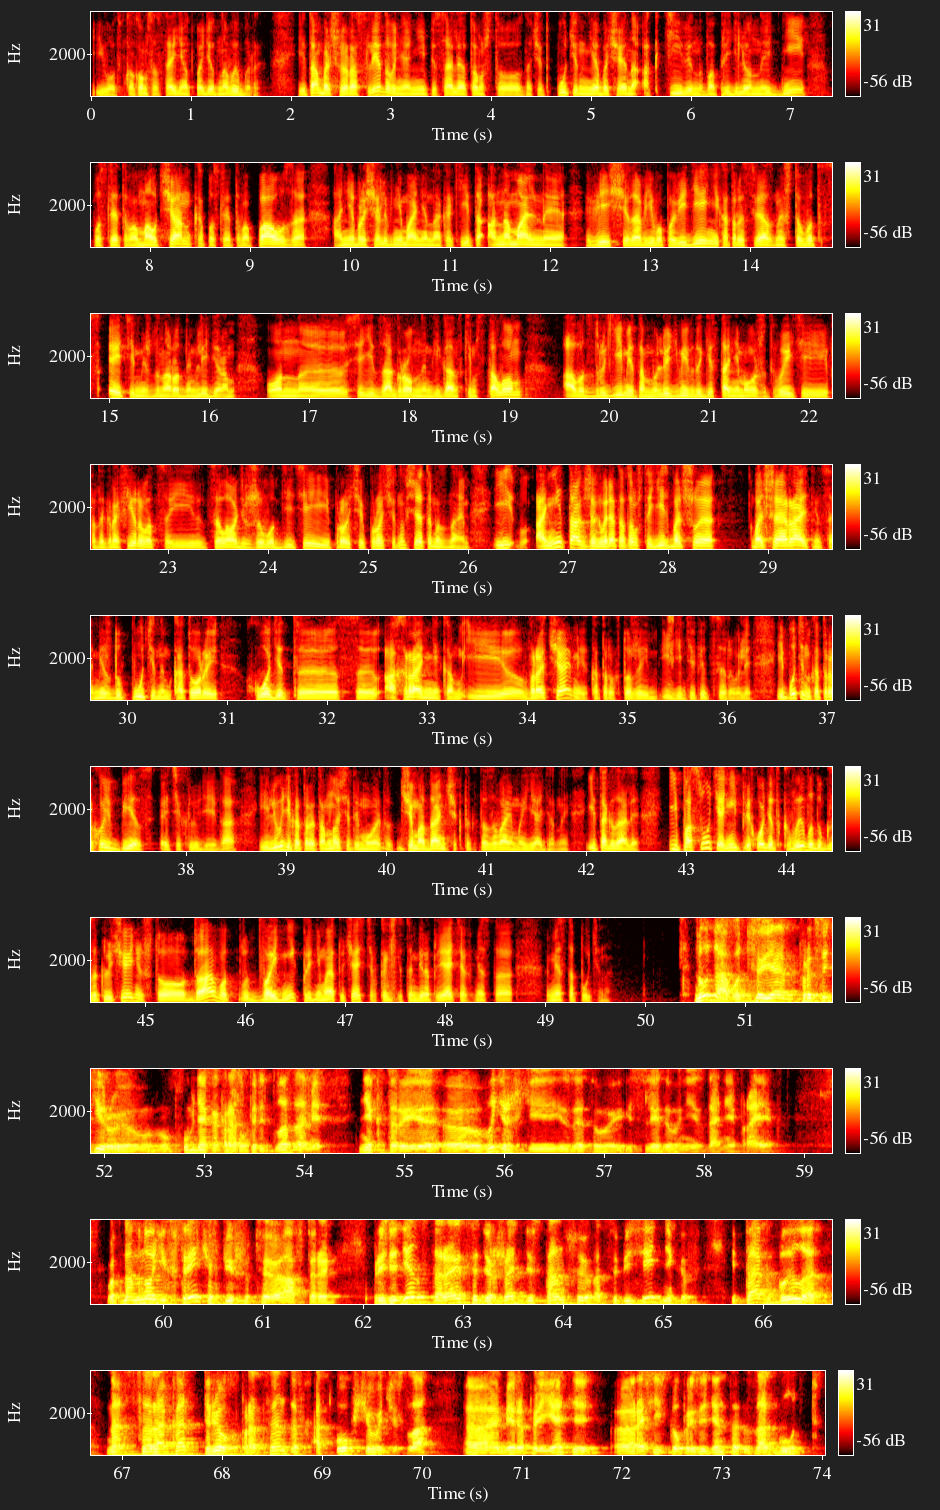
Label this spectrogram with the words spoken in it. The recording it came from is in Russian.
и вот в каком состоянии он пойдет на выборы. И там большое расследование, они писали о том, что, значит, Путин необычайно активен в определенные дни, после этого молчанка, после этого пауза, они обращали внимание на какие-то аномальные вещи да, в его поведении, которые связаны, что вот с этим международным лидером он э, сидит за огромным гигантским столом, а вот с другими там людьми в Дагестане может выйти и фотографироваться, и целовать в живот детей и прочее, прочее. Ну, все это мы знаем. И они также говорят о том, что есть большое большая разница между Путиным, который ходит э, с охранником и врачами, которых тоже идентифицировали, и Путин, который ходит без этих людей, да, и люди, которые там носят ему этот чемоданчик, так называемый ядерный, и так далее. И по сути они приходят к выводу, к заключению, что да, вот двойник принимает участие в каких-то мероприятиях вместо, вместо Путина. Ну да, вот я процитирую, у меня как Хорошо. раз перед глазами некоторые э, выдержки из этого исследования, издания «Проект». Вот на многих встречах, пишут э, авторы, президент старается держать дистанцию от собеседников, и так было на 43% от общего числа э, мероприятий российского президента за год.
